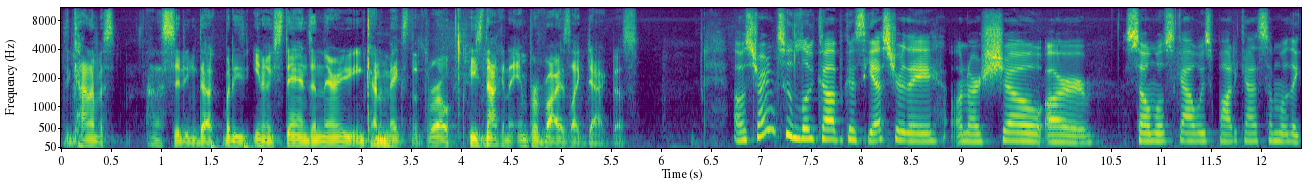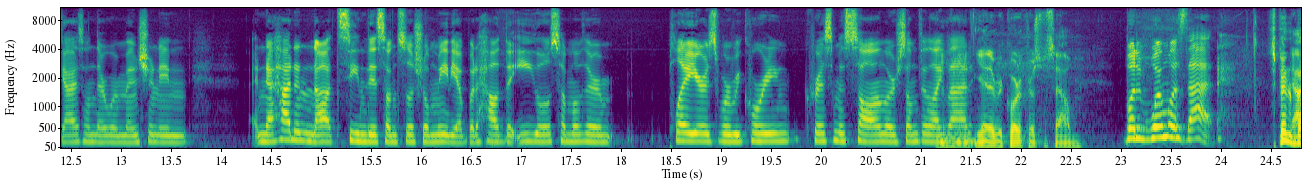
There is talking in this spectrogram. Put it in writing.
the kind of a not a sitting duck, but he you know he stands in there, he, he kind of mm-hmm. makes the throw. He's not going to improvise like Dak does. I was trying to look up because yesterday on our show, our Somos Cowboys podcast, some of the guys on there were mentioning, and I hadn't not seen this on social media, but how the Eagles, some of their players were recording Christmas song or something like mm-hmm. that. Yeah, they recorded a Christmas album. But when was that? It's been That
